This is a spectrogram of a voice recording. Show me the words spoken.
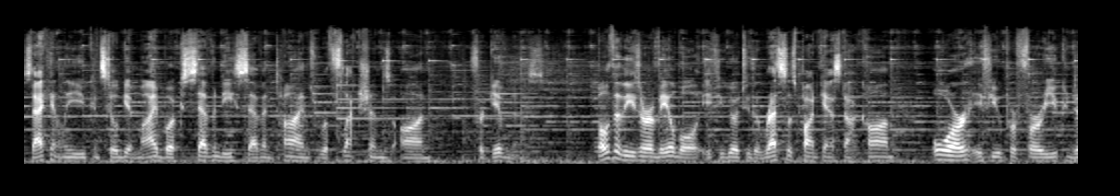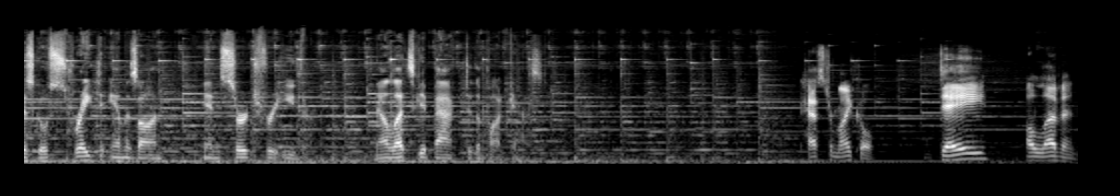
Secondly, you can still get my book 77 times Reflections on Forgiveness. Both of these are available if you go to therestlesspodcast.com, or if you prefer, you can just go straight to Amazon and search for either. Now let's get back to the podcast. Pastor Michael, day 11.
